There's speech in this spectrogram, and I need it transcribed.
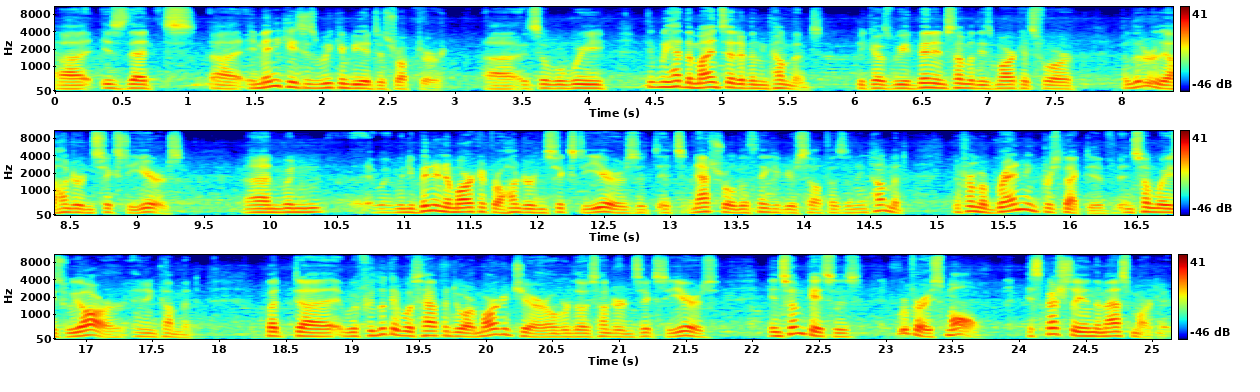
uh, is that uh, in many cases we can be a disruptor. Uh, so we, we had the mindset of an incumbent because we had been in some of these markets for literally 160 years. And when when you've been in a market for 160 years, it, it's natural to think of yourself as an incumbent. And from a branding perspective, in some ways we are an incumbent. But uh, if we look at what's happened to our market share over those 160 years, in some cases, we're very small, especially in the mass market.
